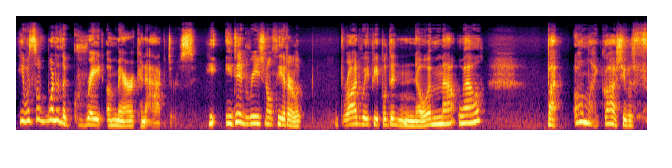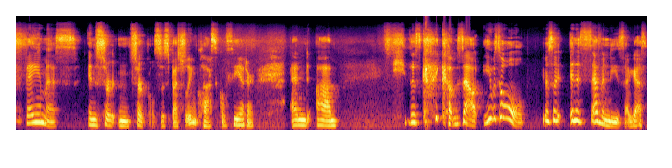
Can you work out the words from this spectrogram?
he was one of the great American actors. He he did regional theater. Broadway people didn't know him that well, oh my gosh, he was famous in certain circles, especially in classical theater. And um, he, this guy comes out. He was old. He was in his 70s, I guess.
